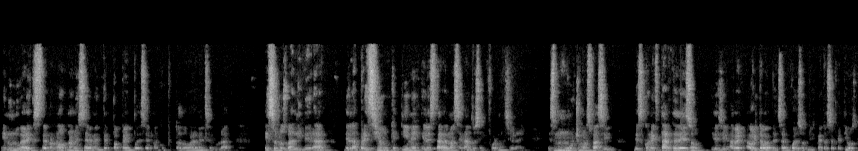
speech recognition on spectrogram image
en un lugar externo, no, no necesariamente en papel, puede ser en la computadora, en el celular, eso nos va a liberar de la presión que tiene el estar almacenando esa información ahí. Es mucho más fácil desconectarte de eso y decir, a ver, ahorita voy a pensar en cuáles son mis metas y objetivos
